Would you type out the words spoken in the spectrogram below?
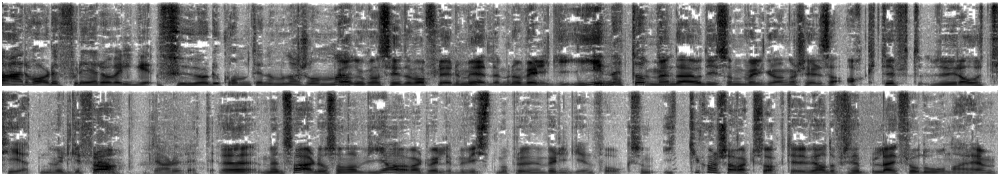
Der var det flere å velge før du kom til nominasjonene. Ja, du kan si det var flere medlemmer å velge i, nettopp. men det er jo de som velger å engasjere seg aktivt, du i realiteten velger fra. Ja, det har du rett i. Eh, Men så er det jo sånn at vi har vært veldig bevisste med å prøve å velge inn folk som ikke kanskje har vært så aktive. Vi hadde f.eks. Leif Frode Onarheim,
